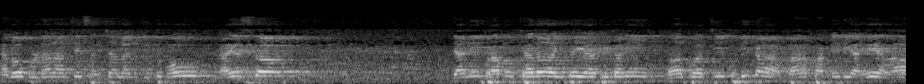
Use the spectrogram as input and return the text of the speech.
हॅलो बुलढाणाचे संचालक जितूभाऊ कायस्थ. ज्यांनी प्रामुख्यानं इथे या ठिकाणी महत्वाची भूमिका पार पाडलेली आहे हा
